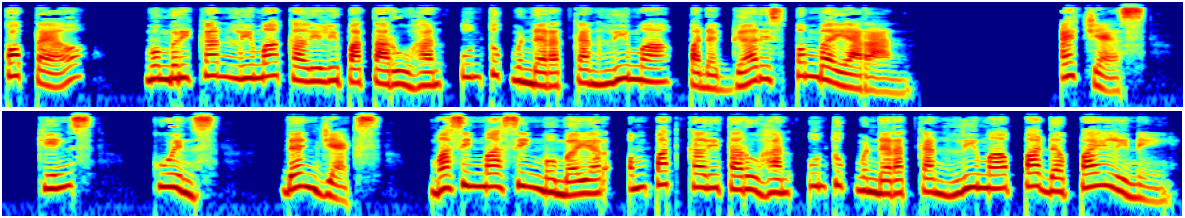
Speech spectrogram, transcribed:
Cocktail memberikan 5 kali lipat taruhan untuk mendaratkan 5 pada garis pembayaran. HS, Kings, Queens, dan Jax masing-masing membayar empat kali taruhan untuk mendaratkan lima pada Pailine.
